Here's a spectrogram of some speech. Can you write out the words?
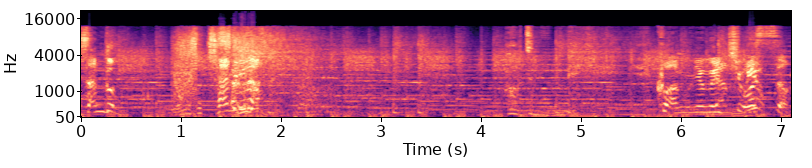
쌍검 용서치 않으리라. 어둠이 내게 광명을 주었어.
